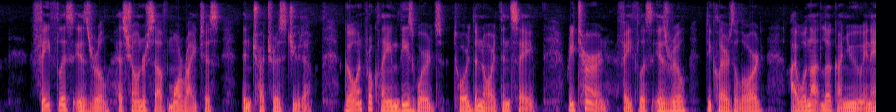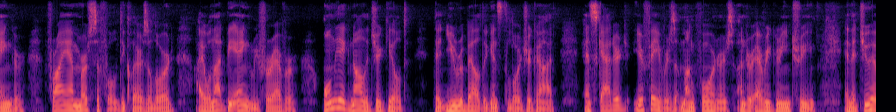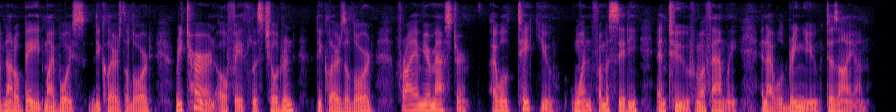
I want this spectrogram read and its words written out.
Faithless Israel has shown herself more righteous than treacherous Judah. Go and proclaim these words toward the north and say, Return, faithless Israel, declares the Lord. I will not look on you in anger, for I am merciful, declares the Lord. I will not be angry forever. Only acknowledge your guilt, that you rebelled against the Lord your God, and scattered your favors among foreigners under every green tree, and that you have not obeyed my voice, declares the Lord. Return, O faithless children, declares the Lord, for I am your master. I will take you, one from a city, and two from a family, and I will bring you to Zion.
